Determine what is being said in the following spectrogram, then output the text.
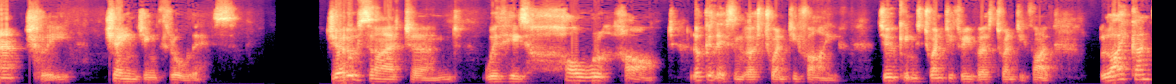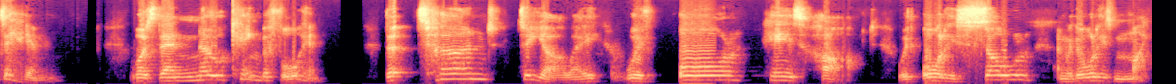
actually changing through this. Josiah turned with his whole heart. Look at this in verse 25. 2 Kings 23, verse 25. Like unto him was there no king before him that turned to Yahweh with all his heart, with all his soul, and with all his might.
